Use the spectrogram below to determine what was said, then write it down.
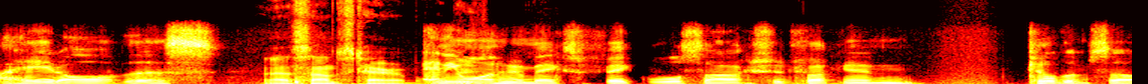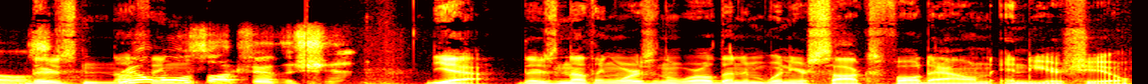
I hate all of this. That sounds terrible. Anyone who makes fake wool socks should fucking kill themselves. There's real wool socks are the shit. Yeah, there's nothing worse in the world than when your socks fall down into your shoe,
